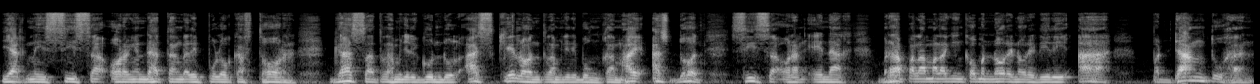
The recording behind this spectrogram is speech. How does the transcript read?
yakni sisa orang yang datang dari pulau Kaftor. Gaza telah menjadi gundul, Askelon telah menjadi bungkam. Hai Asdod, sisa orang enak. Berapa lama lagi engkau menore-nore diri? Ah, pedang Tuhan.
